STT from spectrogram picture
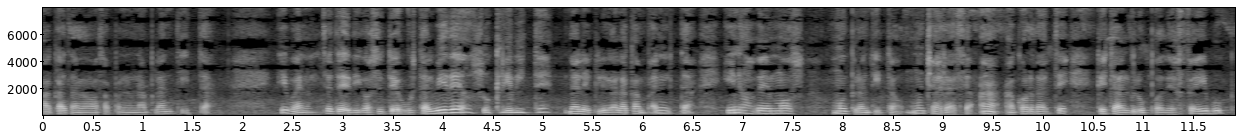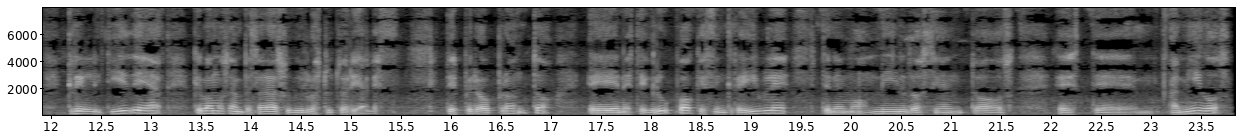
Acá también vamos a poner una plantita. Y bueno, ya te digo, si te gusta el video, suscríbete, dale click a la campanita y nos vemos muy prontito. Muchas gracias. Ah, acordate que está el grupo de Facebook Creality Ideas que vamos a empezar a subir los tutoriales. Te espero pronto en este grupo que es increíble. Tenemos 1200 este, amigos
